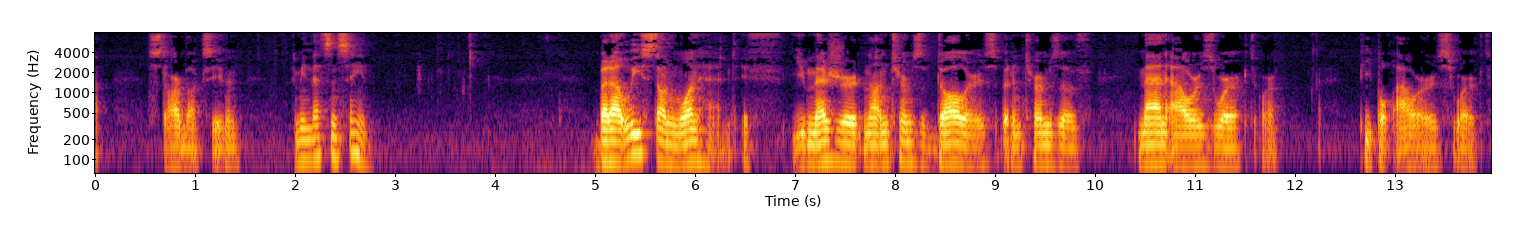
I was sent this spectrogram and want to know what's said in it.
uh, Starbucks even. I mean, that's insane. But at least on one hand, if you measure it not in terms of dollars, but in terms of man hours worked or people hours worked,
